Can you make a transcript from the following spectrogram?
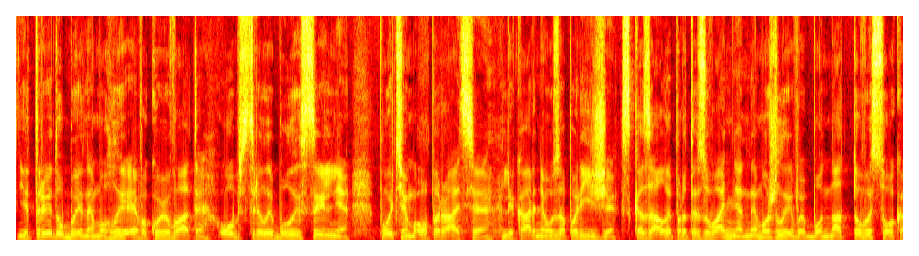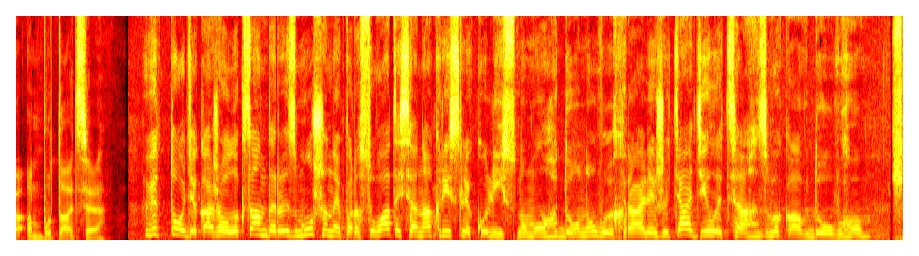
і три доби не могли евакуювати. Обстріли були сильні. Потім операція, лікарня у Запоріжжі. Сказали, протезування неможливе, бо надто висока ампутація. Відтоді, каже Олександр, і змушений пересуватися на кріслі колісному. До нових реалій життя ділиться, звикав довго. С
